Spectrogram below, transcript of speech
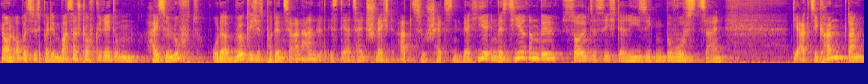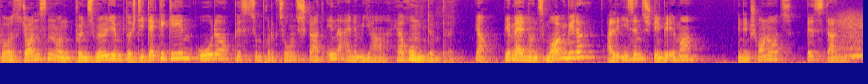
Ja, und ob es sich bei dem Wasserstoffgerät um heiße Luft oder wirkliches Potenzial handelt, ist derzeit schlecht abzuschätzen. Wer hier investieren will, sollte sich der Risiken bewusst sein. Die Aktie kann, dank Boris Johnson und Prince William, durch die Decke gehen oder bis zum Produktionsstart in einem Jahr herumdümpeln. Ja, wir melden uns morgen wieder. Alle ISINs stehen wie immer in den Shownotes. Bis dann.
